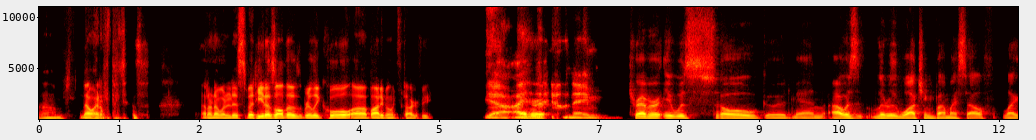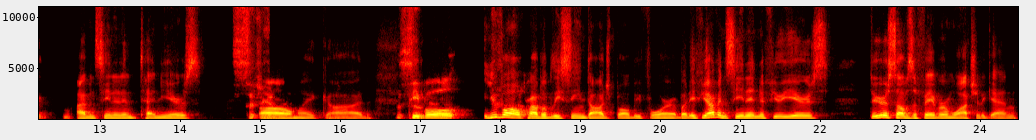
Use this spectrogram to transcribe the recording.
Um, no, I don't think that's. I don't know what it is, but he does all those really cool uh, bodybuilding photography. Yeah, I, I know the name. Trevor, it was so good, man. I was literally watching by myself. Like, I haven't seen it in 10 years. Such a Oh my God. good, so People, you've all probably seen Dodgeball before, but if you haven't seen it in a few years, do yourselves a favor and watch it again.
